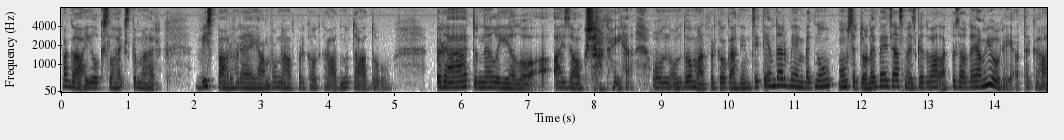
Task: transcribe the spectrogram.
Pagāja ilgs laiks, kamēr vispār varējām runāt par kaut kādu nu, tādu rētu, nelielu aizaugšanu ja, un, un domāt par kaut kādiem citiem darbiem, bet nu, mums ar to nebeidzās. Mēs gadu vēlāk pazaudējām jūrijā. Kā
